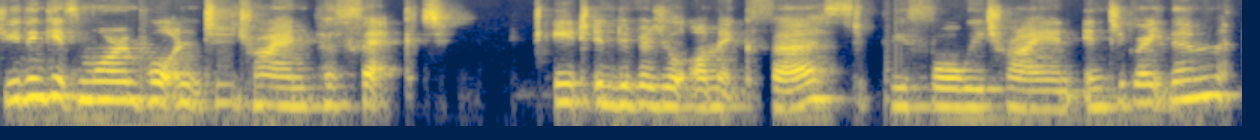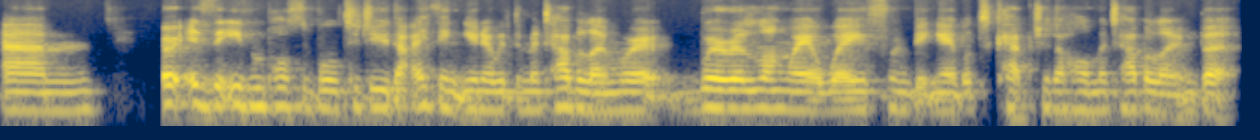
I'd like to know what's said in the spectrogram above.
Do you think it's more important to try and perfect each individual omic first before we try and integrate them? Um, or is it even possible to do that? I think, you know, with the metabolome, we're, we're a long way away from being able to capture the whole metabolome, but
